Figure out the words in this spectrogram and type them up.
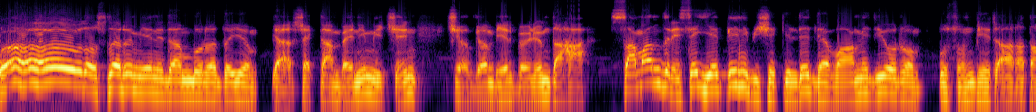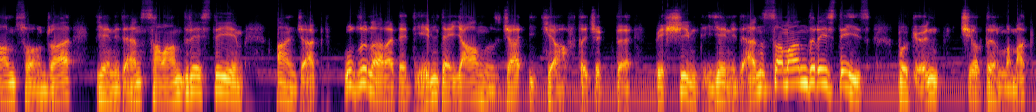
Wow dostlarım yeniden buradayım. Gerçekten benim için çılgın bir bölüm daha. Samandres'e yepyeni bir şekilde devam ediyorum. Uzun bir aradan sonra yeniden Samandres'teyim. Ancak uzun ara dediğim de yalnızca iki haftacıktı. Ve şimdi yeniden Samandres'teyiz. Bugün çıldırmamak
